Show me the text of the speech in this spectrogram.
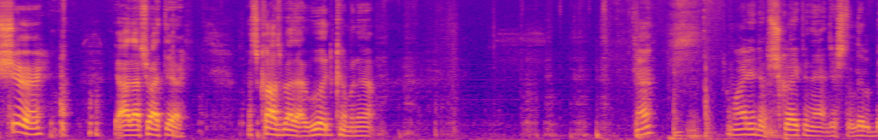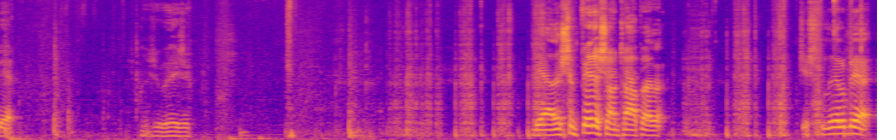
sure, yeah, that's right there. That's caused by that wood coming up. Okay? I might end up scraping that just a little bit. There's your razor. Yeah, there's some finish on top of it. Just a little bit.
